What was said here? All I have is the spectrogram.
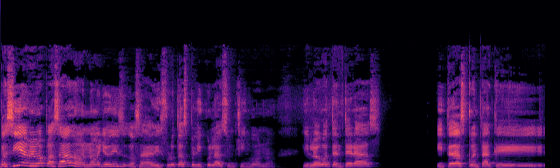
pues sí, a mí me ha pasado, ¿no? Yo, dis- o sea, disfrutas películas un chingo, ¿no? Y luego te enteras y te das cuenta que,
